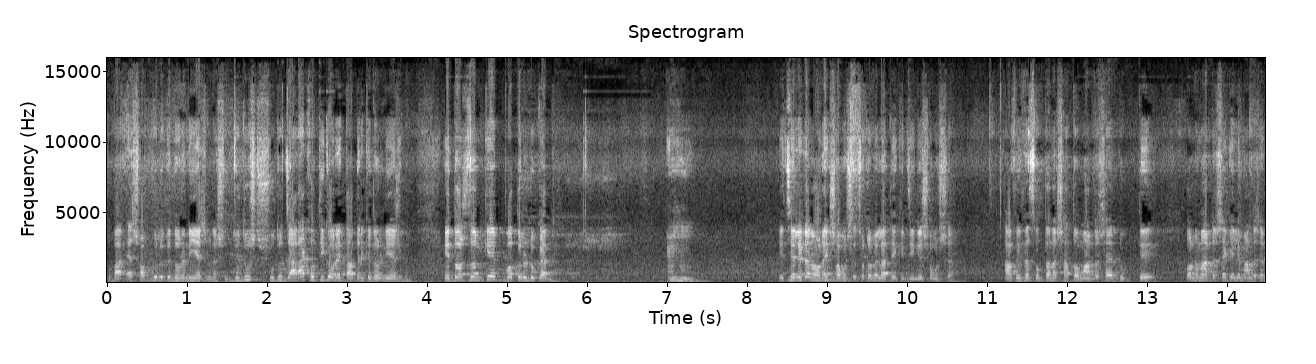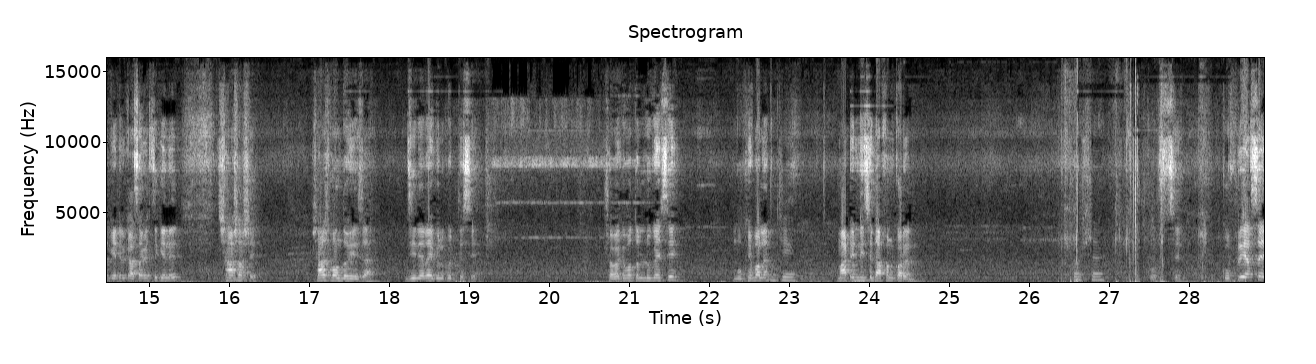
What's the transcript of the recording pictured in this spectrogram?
তো বা সবগুলোকে ধরে নিয়ে আসবেন না। শুধু শুধু যারা ক্ষতি করে তাদেরকে ধরে নিয়ে আসবেন এই দশ জনকে বোতলে ঢুকান। এই ছেলেটার অনেক সমস্যা ছোটবেলা থেকে জিনের সমস্যা। আফিফা সুলতানা সাত মাদ্রাসায় ঢুকতে কোনো মাদ্রাসায় গেলে মাদ্রাসার গেটের কাছাকাছি গেলে শ্বাস আসে। শ্বাস বন্ধ হয়ে যায়। জিনেরা এগুলো করতেছে। সবাইকে বোতল ঢুকাইছে। মুখে বলেন। মাটির নিচে দাফন করেন। করছে। কুফরি আছে?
